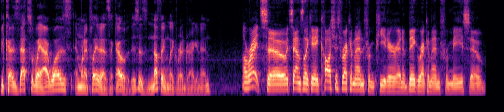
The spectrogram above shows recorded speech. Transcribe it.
because that's the way I was. And when I played it, I was like, oh, this is nothing like Red Dragon Inn. All right, so it sounds like a cautious recommend from Peter and a big recommend from me. So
